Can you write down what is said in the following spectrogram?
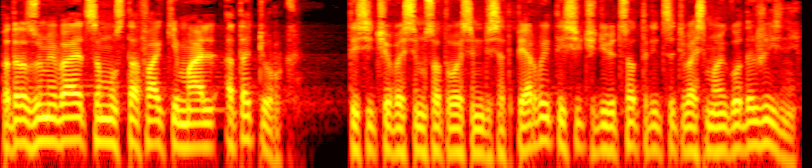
Подразумевается Мустафа Кемаль Ататюрк, 1881-1938 годы жизни.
